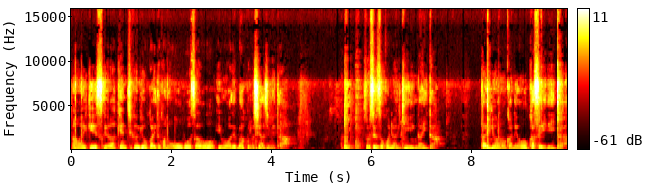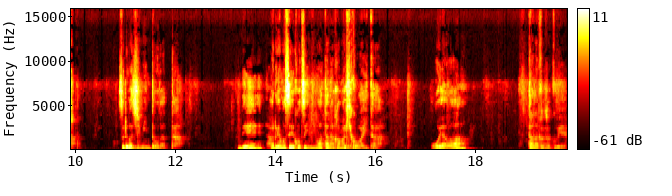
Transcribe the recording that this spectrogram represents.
淡井圭介は建築業界とかの横暴さを今まで暴露し始めた。そしてそこには議員がいた。大量のお金を稼いでいた。それが自民党だった。で、春山整骨院には田中真紀子がいた。親は田中角栄。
